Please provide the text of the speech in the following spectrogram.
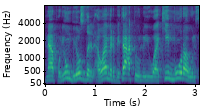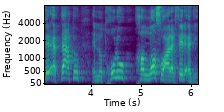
نابليون بيصدر الأوامر بتاعته ليواكيم مورا والفرقة بتاعته إنه ادخلوا خلصوا على الفرقة دي.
